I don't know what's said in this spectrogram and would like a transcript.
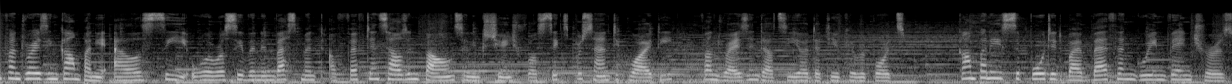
fundraising company LLC will receive an investment of £15,000 in exchange for 6% equity, fundraising.co.uk reports. Company is supported by Bethnal Green Ventures,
